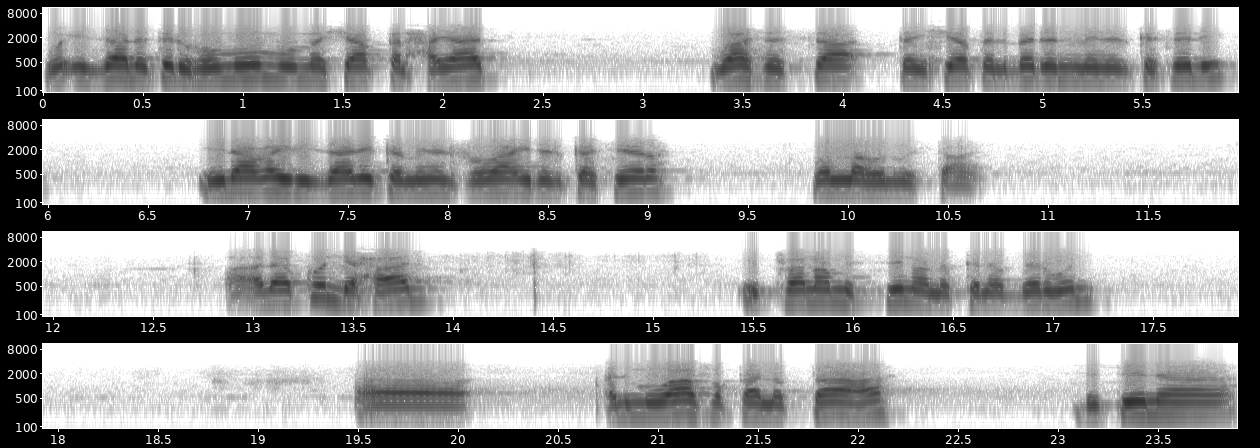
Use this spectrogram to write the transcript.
وإزالة الهموم ومشاق الحياة واسس تنشيط البدن من الكسل إلى غير ذلك من الفوائد الكثيرة. والله المستعان. على كل حال يكفانا مسنا لكن الدرون آه الموافقة للطاعة بتنا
